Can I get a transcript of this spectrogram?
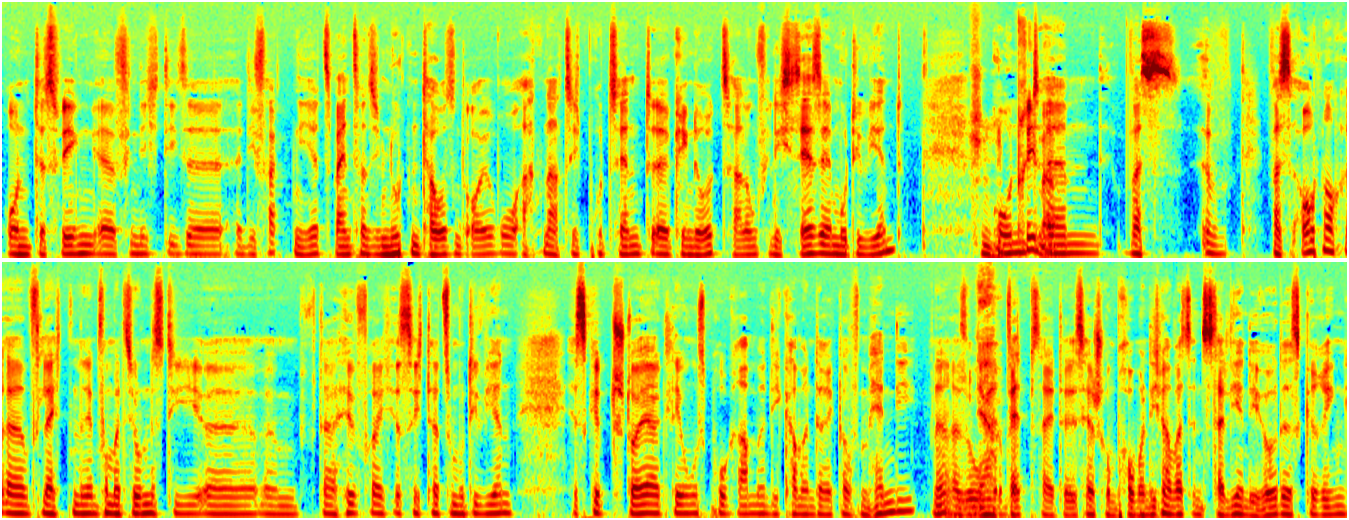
Und deswegen äh, finde ich diese, äh, die Fakten hier, 22 Minuten, 1000 Euro, 88 Prozent äh, kriegen eine Rückzahlung, finde ich sehr, sehr motivierend. Und ähm, was was auch noch äh, vielleicht eine Information ist, die äh, ähm, da hilfreich ist, sich da zu motivieren. Es gibt Steuererklärungsprogramme, die kann man direkt auf dem Handy, ne? Also ja. Webseite ist ja schon, braucht man nicht mal was installieren, die Hürde ist gering.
